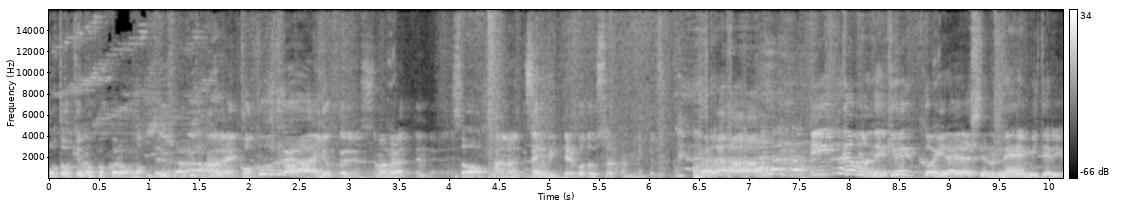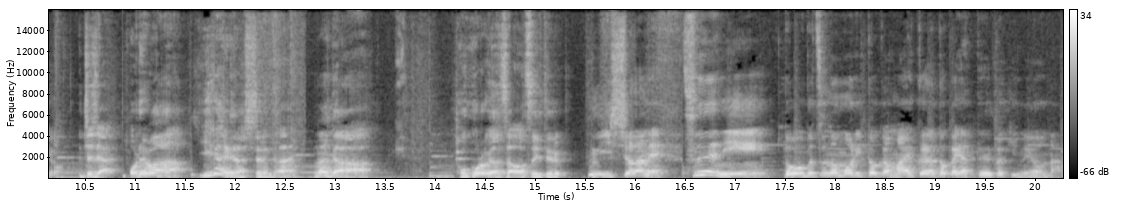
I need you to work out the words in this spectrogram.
おとけの心を持ってるか あらのね、ここがよくスマブラやってんだよね。そうあの、全部言ってること嘘だからみんな気をつけて。一家もね、結構イライラしてるのね、見てるよ。じゃあじゃあ俺はイライラしてるんじゃないなんか心がざわついてる 一緒だね。常に動物の森とかマイクラとかやってる時のような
